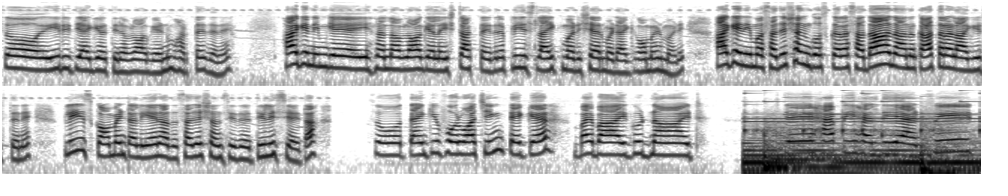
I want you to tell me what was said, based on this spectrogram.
ಸೊ ಈ ರೀತಿಯಾಗಿ ಇವತ್ತಿನ ವ್ಲಾಗ್ ಎಂಡ್ ಮಾಡ್ತಾ ಇದ್ದೇನೆ. ಹಾಗೆ ನಿಮಗೆ ನನ್ನ ವ್ಲಾಗ್ ಎಲ್ಲ ಇಷ್ಟ ಆಗ್ತಾ ಇದ್ದರೆ ಪ್ಲೀಸ್ ಲೈಕ್ ಮಾಡಿ ಶೇರ್ ಮಾಡಿ, ಹಾಗೆ ಕಾಮೆಂಟ್ ಮಾಡಿ. ಹಾಗೆ ನಿಮ್ಮ ಸಜೆಷನ್ಗೋಸ್ಕರ ಸದಾ ನಾನು ಕಾತರಳಾಗಿರ್ತೇನೆ. ಪ್ಲೀಸ್ ಕಾಮೆಂಟಲ್ಲಿ ಏನಾದರೂ ಸಜೆಷನ್ಸ್ ಇದ್ದರೆ ತಿಳಿಸಿ, ಆಯಿತಾ? So thank you for watching take care bye bye good night stay happy healthy and fit.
